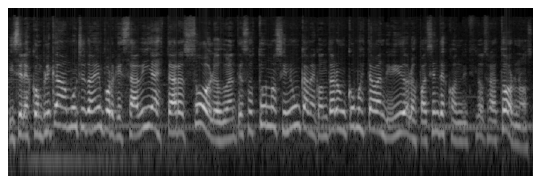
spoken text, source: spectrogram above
y se les complicaba mucho también porque sabía estar solos durante esos turnos y nunca me contaron cómo estaban divididos los pacientes con distintos trastornos.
